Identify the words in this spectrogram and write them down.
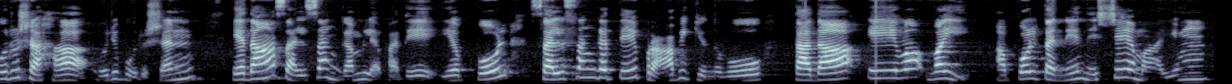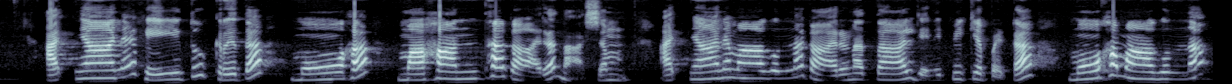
പുരുഷ ഒരു പുരുഷൻ യഥാ സത്സംഗം ലഭത്തെ എപ്പോൾ സത്സംഗത്തെ പ്രാപിക്കുന്നുവോ തഥാ ഏവ വൈ. അപ്പോൾ തന്നെ നിശ്ചയമായും അജ്ഞാന ഹേതു കൃത മോഹ മഹാന്ധകാര നാശം അജ്ഞാനമാകുന്ന കാരണത്താൽ ജനിപ്പിക്കപ്പെട്ട മോഹമാകുന്ന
